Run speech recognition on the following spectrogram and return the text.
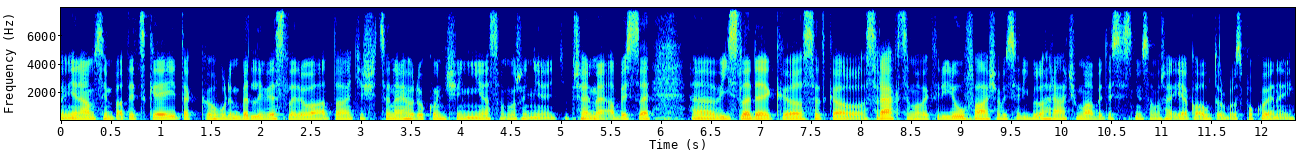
je nám sympatický, tak ho budeme bedlivě sledovat a těšit se na jeho dokončení a samozřejmě ti přejeme, aby se eh, výsledek eh, setkal s reakcemi, ve který doufáš, aby se líbil hráčům aby ty si s ním samozřejmě i jako autor byl spokojený.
